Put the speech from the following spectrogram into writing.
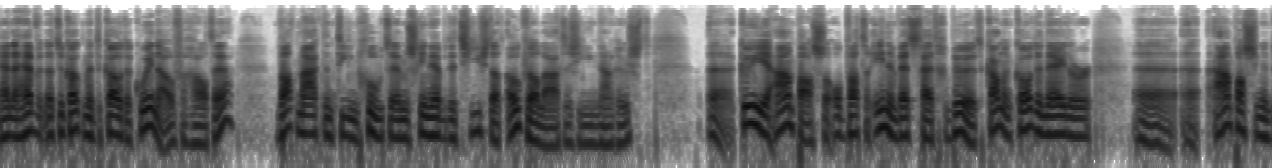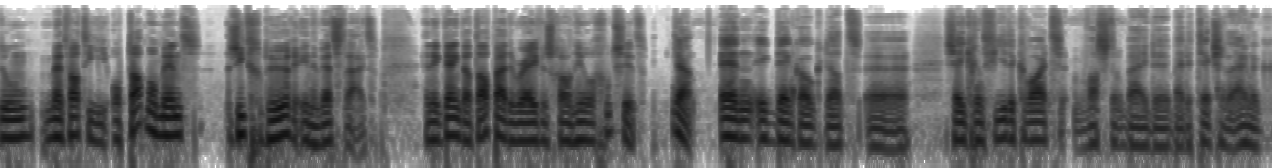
En daar hebben we het natuurlijk ook met Dakota Quinn over gehad. Hè? Wat maakt een team goed? En misschien hebben de Chiefs dat ook wel laten zien naar rust. Uh, kun je je aanpassen op wat er in een wedstrijd gebeurt? Kan een coördinator uh, uh, aanpassingen doen met wat hij op dat moment ziet gebeuren in een wedstrijd? En ik denk dat dat bij de Ravens gewoon heel goed zit. Ja, en ik denk ook dat uh, zeker in het vierde kwart was er bij de, bij de Texans uiteindelijk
